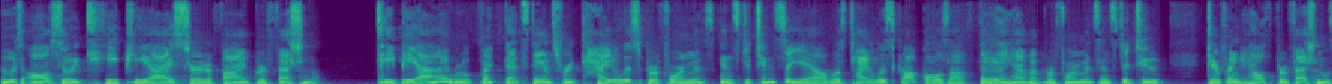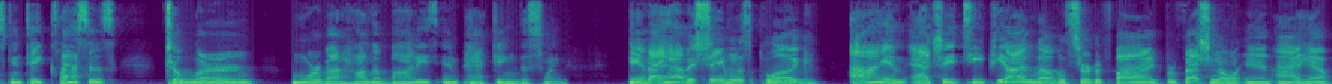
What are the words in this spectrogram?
who is also a TPI certified professional. TPI, real quick, that stands for Titleist Performance Institute. So, yeah, all those Titleist golf balls off there, they have a performance institute. Different health professionals can take classes to learn more about how the body's impacting the swing. And I have a shameless plug. I am actually a TPI level certified professional and I have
